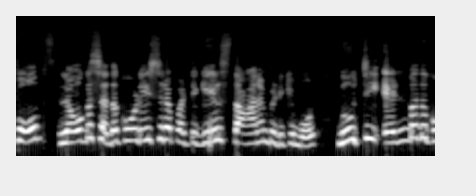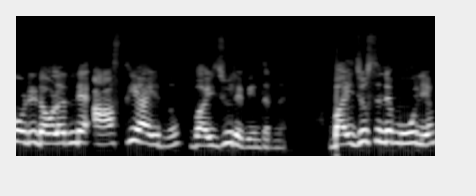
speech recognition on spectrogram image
ഫോബ്സ് ലോക ശതകോടീശ്വര പട്ടികയിൽ സ്ഥാനം പിടിക്കുമ്പോൾ നൂറ്റി എൺപത് കോടി ഡോളറിന്റെ ആസ്തിയായിരുന്നു ബൈജു രവീന്ദ്രന്. ബൈജൂസിന്റെ മൂല്യം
